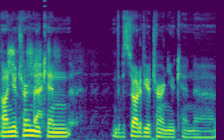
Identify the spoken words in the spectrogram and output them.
On your turn, you can, the start of your turn, you can uh,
